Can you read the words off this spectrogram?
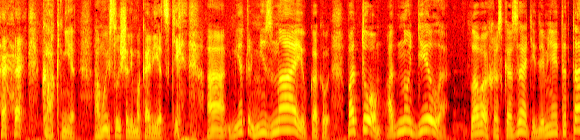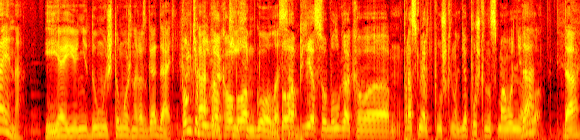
Как нет? А мы слышали Маковецкий. А я не знаю, как его. Потом, одно дело в словах рассказать, и для меня это тайна. И я ее не думаю, что можно разгадать. Помните, как Булгакова он тихим была, голосом. была пьеса у Булгакова про смерть Пушкина, где Пушкина самого не да, было. Да,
